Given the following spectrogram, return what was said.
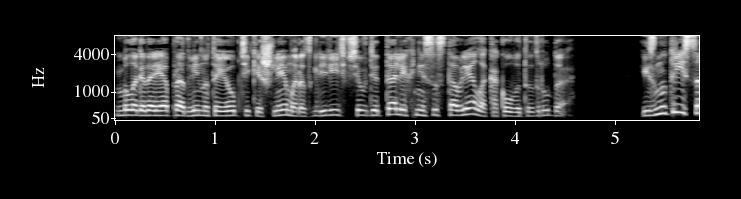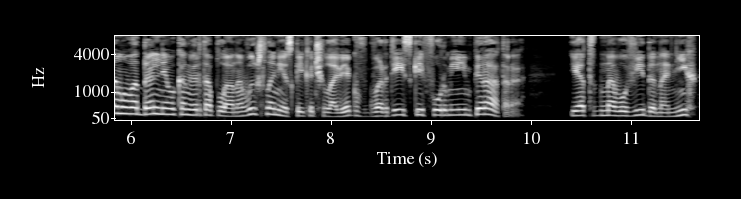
Благодаря продвинутой оптике шлема разглядеть все в деталях не составляло какого-то труда. Изнутри самого дальнего конвертоплана вышло несколько человек в гвардейской форме императора, и от одного вида на них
